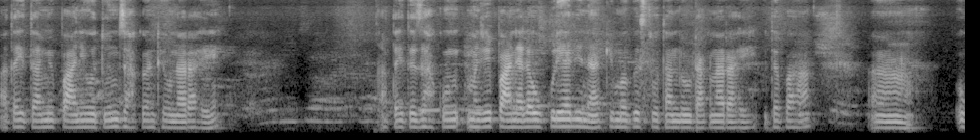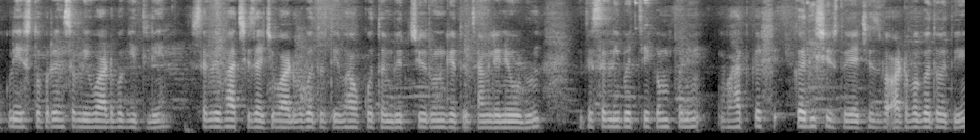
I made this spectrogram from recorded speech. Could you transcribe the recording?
आता इथं आम्ही पाणी ओतून झाकण ठेवणार आहे. आता इथं झाकून म्हणजे पाण्याला उकळी आली ना की मगच तो तांदूळ टाकणार आहे. इथं पहा. उकळी असतोपर्यंत सगळी वाट बघितली. सगळी भात शिजायची वाट बघत होती. भाव कोथिंबीर चिरून घेतो चांगले निवडून. इथे सगळी बच्चे कंपनी भात कशी कधी शिजतो याचीच वाट बघत होती.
